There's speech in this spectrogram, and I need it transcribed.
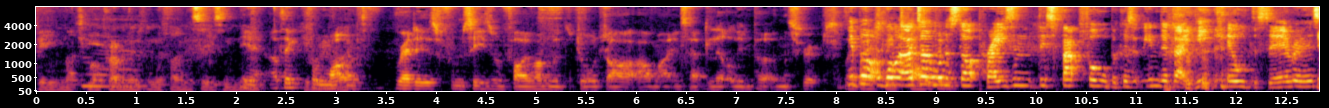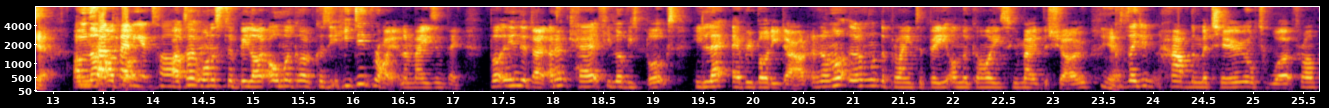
be much more Yeah. prominent in the final season. Yeah, I think from what I've read is from season five onwards, George R. R. Martin's had little input on the scripts. Yeah, but well, I don't told want to start praising this fat fool because at the end of the day, he killed the series. Yeah. I'm He's not- had plenty don't- of time. I don't want us to be like, oh my god, because he, he did write an amazing thing. But at the end of the day, I don't care if you love his books. He let everybody down, and I'm not. I don't want the blame to be on the guys who made the show because Yeah. they didn't have the material to work from.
